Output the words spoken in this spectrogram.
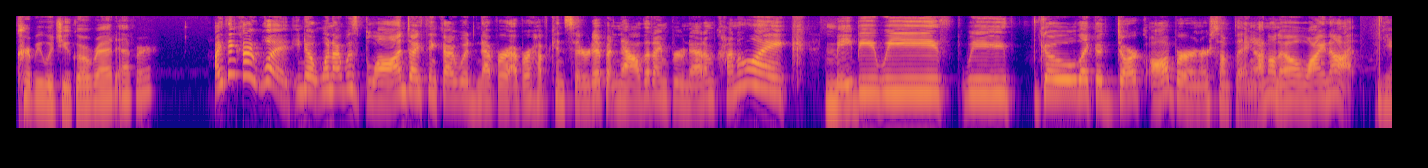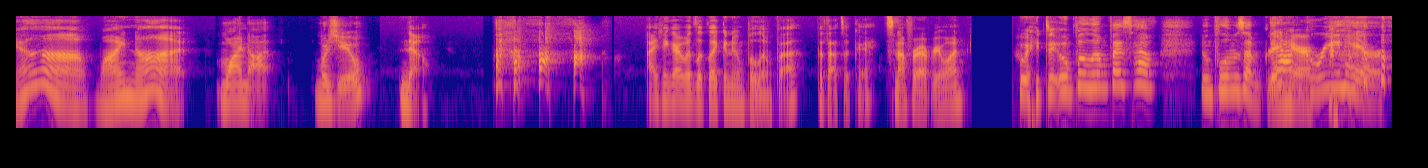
Kirbie, would you go red ever? I think I would. You know, when I was blonde, I think I would never ever have considered it, but now that I'm brunette, I'm kind of like maybe we we go like a dark auburn or something. I don't know, why not? Yeah, why not? Why not? Would you? No. I think I would look like an Oompa Loompa, but that's okay. It's not for everyone. Wait, do Oompa Loompas have Oompa Loompas have green they have hair? green hair.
